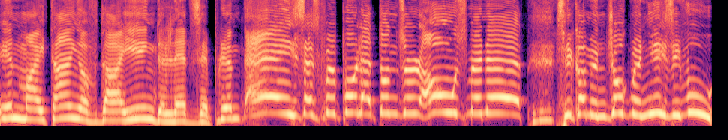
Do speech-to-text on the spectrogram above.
In My Time of Dying de Led Zeppelin. Hey, ça se peut pas, la tune dure 11 minutes! C'est comme une joke, me niaisez-vous!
